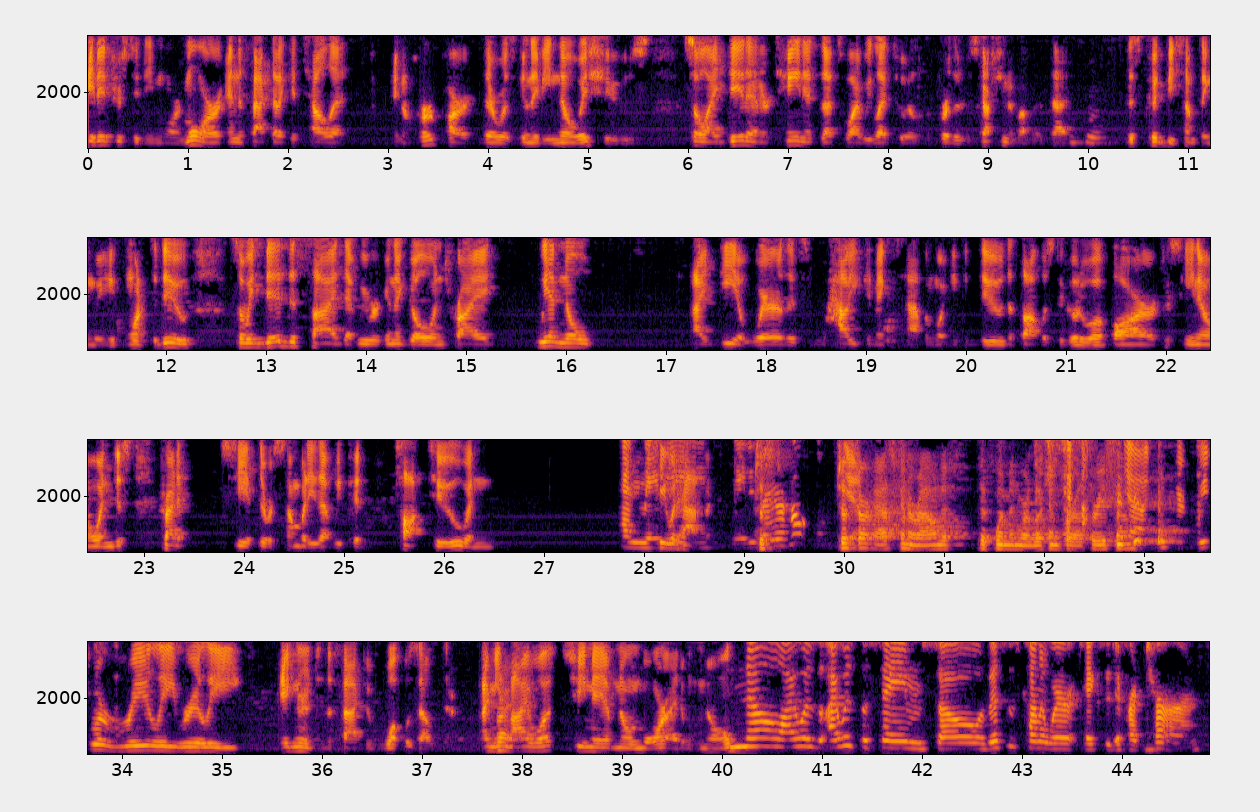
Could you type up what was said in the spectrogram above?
it interested me more and more. And the fact that I could tell that in her part there was going to be no issues, so I did entertain it. That's why we led to a further discussion about it. That mm-hmm. this could be something we wanted to do. So we did decide that we were going to go and try. We had no idea where this, how you could make this happen, what you could do. The thought was to go to a bar, or casino, and just try to see if there was somebody that we could talk to and and maybe, see what happened. Maybe just, bring her home. Just yeah. start asking around if, if women were looking for a threesome. yeah, we were really, really ignorant to the fact of what was out there. I mean, right. I was. She may have known more. I don't know. No, I was. I was the same. So this is kind of where it takes a different turn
